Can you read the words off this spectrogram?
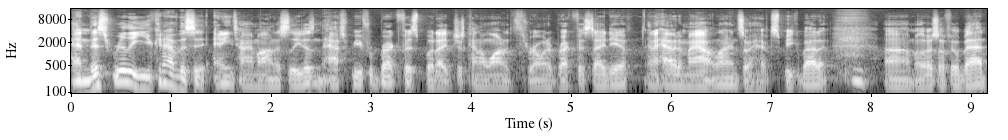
And this really, you can have this at any time, honestly. It doesn't have to be for breakfast, but I just kind of wanted to throw in a breakfast idea. And I have it in my outline, so I have to speak about it. Um, otherwise, I'll feel bad.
